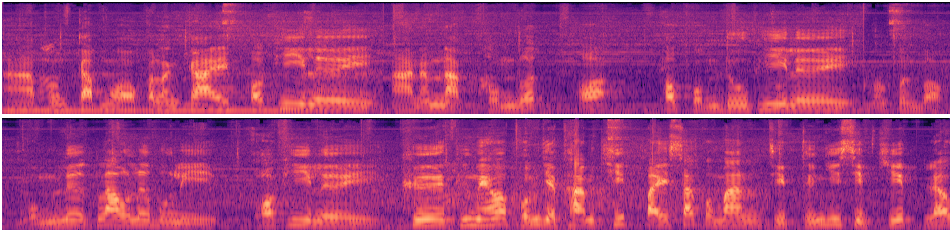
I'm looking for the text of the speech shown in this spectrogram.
อ่าผมกลับมาออกกำลังกายเพราะพี่เลยอ่าน้ำหนักผมลดเพราะเพราะผมดูพี่เลย บางคนบอกผมเลิกเหล้าเลิกบุหรี่เพราะพี่เลย คือถึงแม้ว่าผมจะทำคลิปไปสักประมาณ 10ถึง20 คลิป แล้ว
